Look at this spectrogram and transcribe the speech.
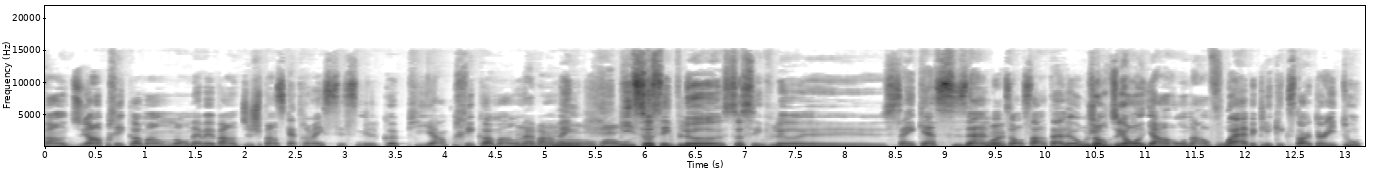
vendu en précommande, on avait vendu, je pense, 86 000 copies en précommande avant même. Oh, wow. Puis ça, c'est v'là, ça, c'est v'là euh, 5 ans, 6 ans. Là, Ouais. Tu sais, On s'entend, là. Aujourd'hui, on, y en, on en voit avec les Kickstarter et tout,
